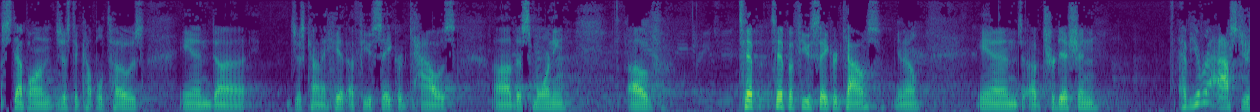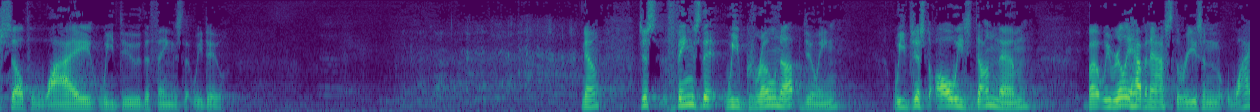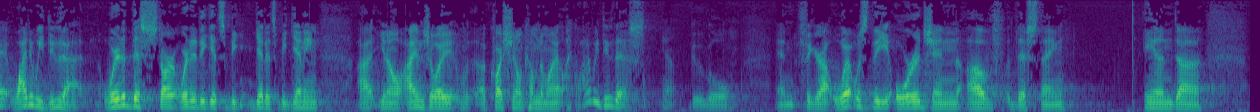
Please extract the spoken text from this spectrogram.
step on just a couple toes and uh, just kind of hit a few sacred cows uh, this morning. Of tip tip a few sacred cows, you know, and of tradition. Have you ever asked yourself why we do the things that we do? No? Just things that we've grown up doing. We've just always done them, but we really haven't asked the reason why, why do we do that? Where did this start? Where did it get, get its beginning? I, you know, I enjoy a question will come to mind like, why do we do this? You know, Google and figure out what was the origin of this thing. And, uh,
